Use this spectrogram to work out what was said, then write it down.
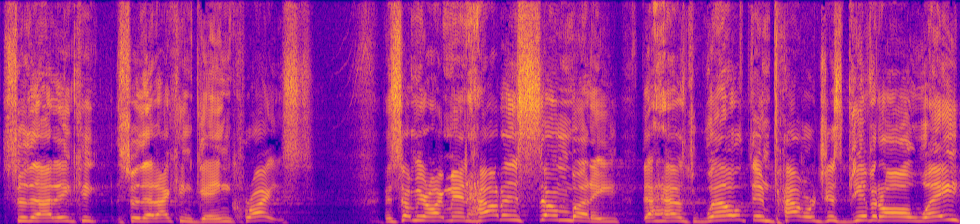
so that, it so that I can gain Christ and some of you are like, man, how does somebody that has wealth and power just give it all away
